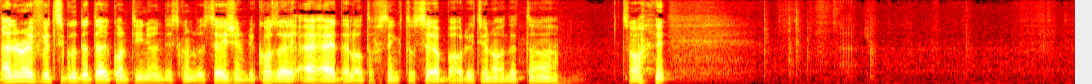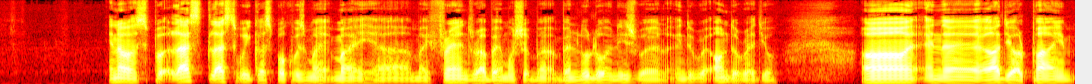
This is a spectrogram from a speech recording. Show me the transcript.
I don't know if it's good that I continue in this conversation because I, I had a lot of things to say about it, you know, that uh, so you know, sp- last last week I spoke with my my uh, my friend Rabbi Moshe Ben Lulu in Israel in the on the radio, uh, in the Radio Alpine,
